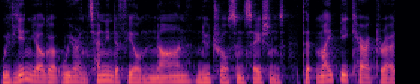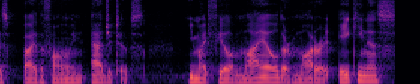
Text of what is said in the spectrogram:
with yin yoga, we are intending to feel non neutral sensations that might be characterized by the following adjectives. You might feel a mild or moderate achiness,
